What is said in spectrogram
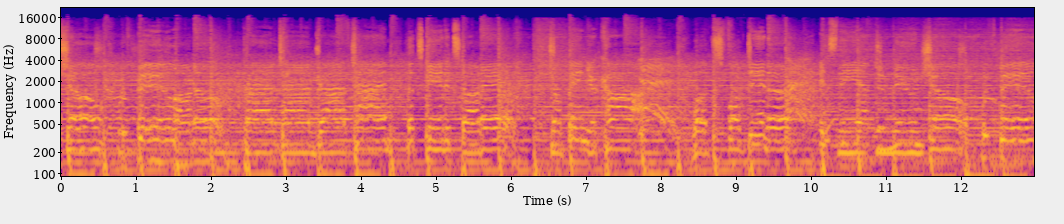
Show with Bill Arnold. Prime time, drive time. Let's get it started. Jump in your car. Yeah. What's for dinner? Hey. It's the afternoon show with Bill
